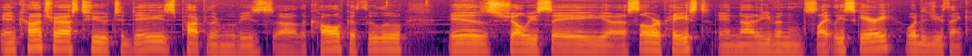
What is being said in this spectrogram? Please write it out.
in contrast to today's popular movies, uh, The Call of Cthulhu is, shall we say, uh, slower paced and not even slightly scary. What did you think?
